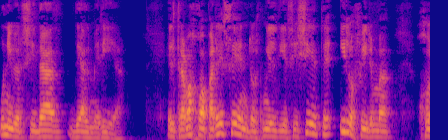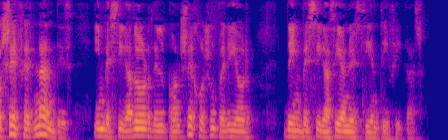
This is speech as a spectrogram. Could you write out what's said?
Universidad de Almería. El trabajo aparece en 2017 y lo firma José Fernández, investigador del Consejo Superior de Investigaciones Científicas.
